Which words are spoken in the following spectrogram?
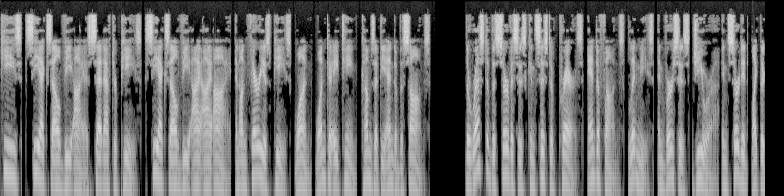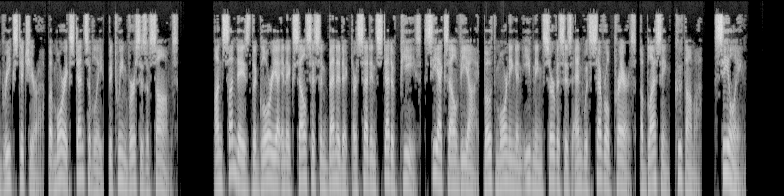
Ps, CXLVI is said after Ps, CXLVIII, and on ferias Ps, 1, 1–18, comes at the end of the Psalms. The rest of the services consist of prayers, antiphons, litanies, and verses inserted, like the Greek stichira, but more extensively, between verses of Psalms. On Sundays the Gloria in Excelsis and Benedict are said instead of Ps, CXLVI. Both morning and evening services end with several prayers, a blessing, kuthama sealing,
